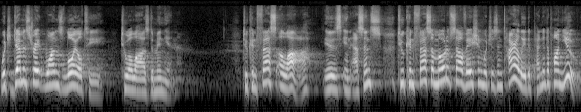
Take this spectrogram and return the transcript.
which demonstrate one's loyalty to Allah's dominion. To confess Allah is, in essence, to confess a mode of salvation which is entirely dependent upon you,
